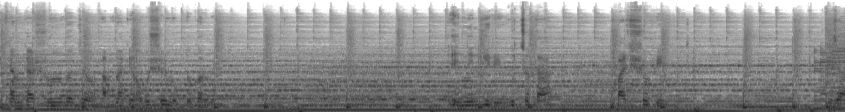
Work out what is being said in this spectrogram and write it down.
এখানকার সৌন্দর্য আপনাকে অবশ্যই মুগ্ধ করবে। এই নীলগিরির উচ্চতা বাইশশো ফিট। যা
